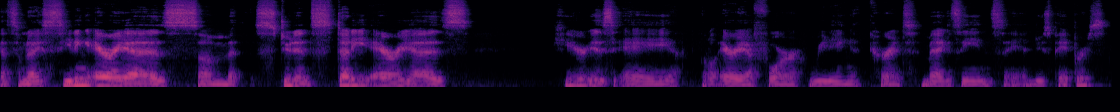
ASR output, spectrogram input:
Got some nice seating areas, some student study areas. Here is a little area for reading current magazines and newspapers.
